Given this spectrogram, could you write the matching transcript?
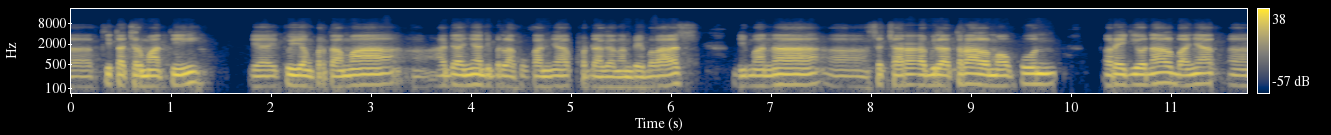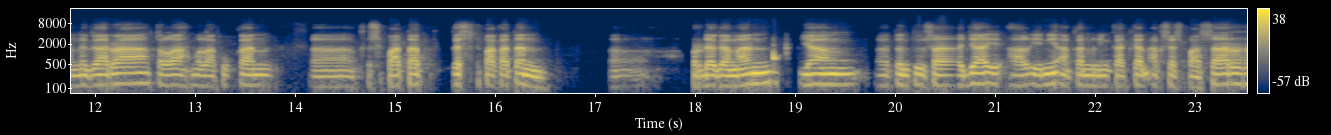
Eh, kita cermati yaitu yang pertama eh, adanya diberlakukannya perdagangan bebas di mana eh, secara bilateral maupun regional banyak negara telah melakukan kesepakatan kesepakatan perdagangan yang tentu saja hal ini akan meningkatkan akses pasar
